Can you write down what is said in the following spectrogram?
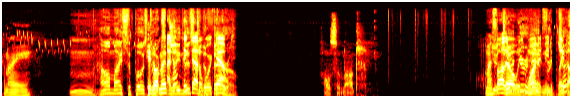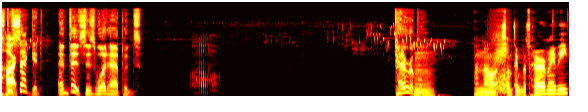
Can I? Hmm, how am I supposed Hit to on it? I don't think that'll the work out. Also not. My You father always wanted me to play the just harp. A second, and this is what happens. Terrible. Hmm. Oh no, something with her maybe.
